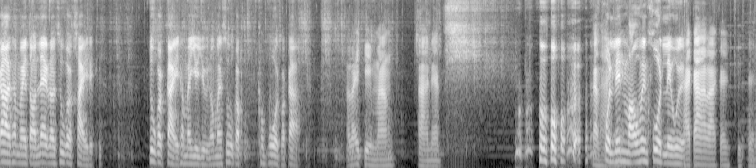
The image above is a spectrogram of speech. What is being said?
ก้าวทำไมตอนแรกเราสู้กับไข่ สู้กับไก่ทำไมอยู่ๆเรามาสู้กับข้าวโพดวะก้าวเอาไว้กินมั้ง อ่าเนี่ยครับคนเล่นเมาส์แม่งโคตรเร็วเลยหากล้ามาเกินสิบเซน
